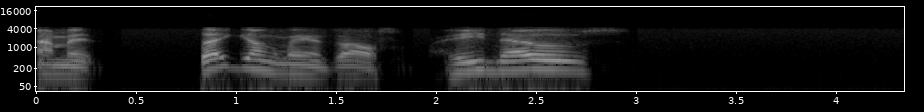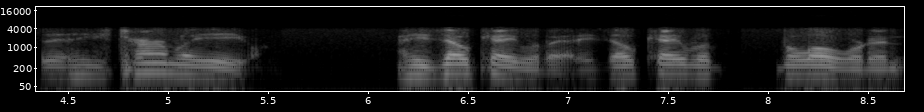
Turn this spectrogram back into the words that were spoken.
I mean, that young man's awesome. He knows that he's terminally ill. He's okay with that. He's okay with the Lord and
